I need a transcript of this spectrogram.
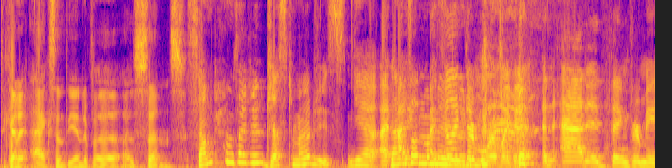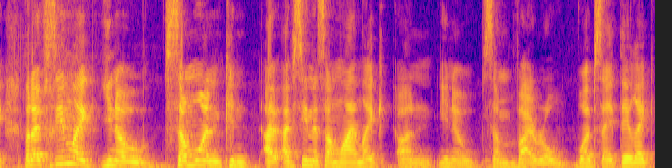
to kind of accent the end of a, a sentence? Sometimes I do just emojis. Yeah, I, Depends I, on my I feel like they're more of like a, an added thing for me. But I've seen like you know someone can I, I've seen this online like on you know some viral website. They like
